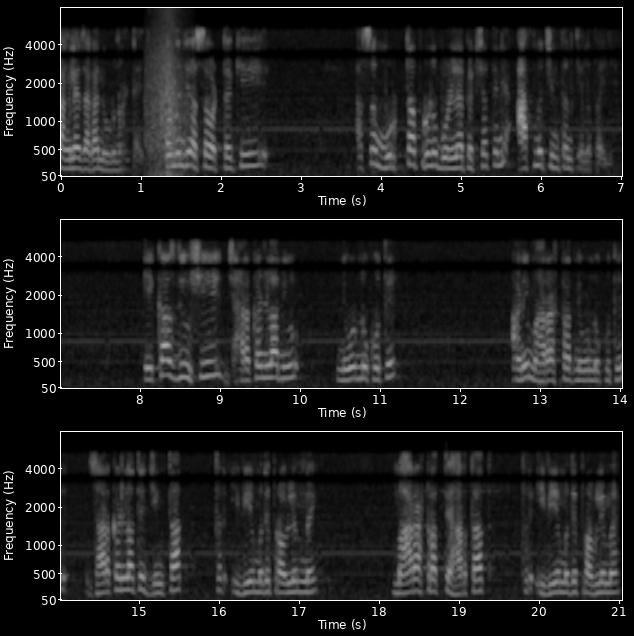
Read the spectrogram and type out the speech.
चांगल्या जागा निवडून आणता येतात म्हणजे असं वाटतं की असं मूर्खतापूर्ण बोलण्यापेक्षा त्यांनी आत्मचिंतन केलं पाहिजे. एकाच दिवशी झारखंडला निव निवडणूक होते आणि महाराष्ट्रात निवडणूक होते. झारखंडला ते जिंकतात तर ई व्ही एममध्ये प्रॉब्लेम नाही. महाराष्ट्रात ते हारतात तर ई व्ही एममध्ये प्रॉब्लेम आहे.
